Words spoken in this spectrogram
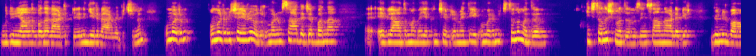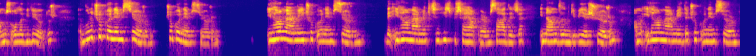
bu dünyanın bana verdiklerini geri verme biçimim. Umarım umarım işe yarıyordur. Umarım sadece bana e, evladıma ve yakın çevreme değil, umarım hiç tanımadığım, hiç tanışmadığımız insanlarla bir gönül bağımız olabiliyordur. E, bunu çok önemsiyorum. Çok önemsiyorum. İlham vermeyi çok önemsiyorum ve ilham vermek için hiçbir şey yapmıyorum. Sadece inandığım gibi yaşıyorum. Ama ilham vermeyi de çok önemsiyorum.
